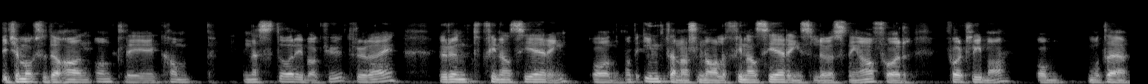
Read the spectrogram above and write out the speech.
Vi kommer også til å ha en ordentlig kamp neste år i Baku, tror jeg, rundt finansiering og internasjonale finansieringsløsninger for, for klima. Og måte,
